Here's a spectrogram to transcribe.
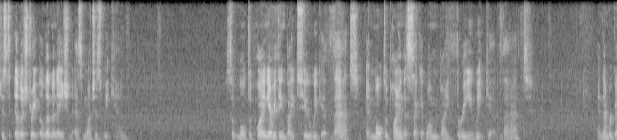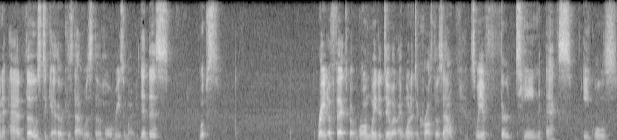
just to illustrate elimination as much as we can. So multiplying everything by 2, we get that, and multiplying the second one by 3, we get that. And then we're going to add those together, because that was the whole reason why we did this. Whoops, right effect, but wrong way to do it. I wanted to cross those out. So we have 13x equals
